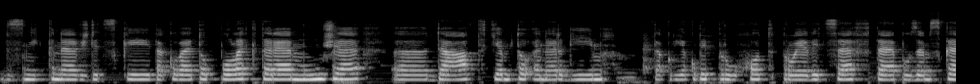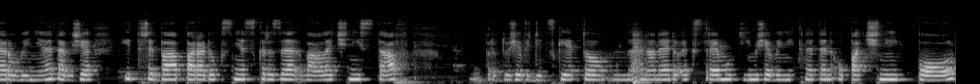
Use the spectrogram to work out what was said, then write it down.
vznikne vždycky takovéto pole, které může eh, dát těmto energiím takový jakoby průchod, projevit se v té pozemské rovině, takže i třeba paradoxně skrze válečný stav protože vždycky je to hnané do extrému tím, že vynikne ten opačný pól,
